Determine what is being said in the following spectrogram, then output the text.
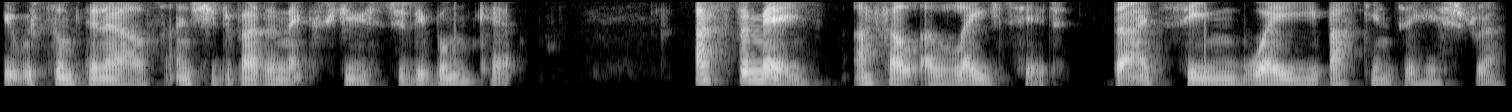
it was something else and she'd have had an excuse to debunk it. As for me, I felt elated that I'd seen way back into history.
